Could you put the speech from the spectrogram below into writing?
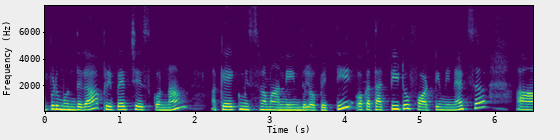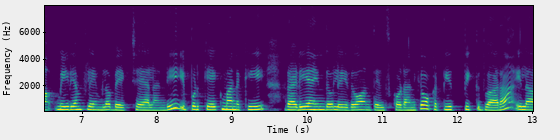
ఇప్పుడు ముందుగా ప్రిపేర్ చేసుకున్న కేక్ మిశ్రమాన్ని ఇందులో పెట్టి ఒక thirty to forty minutes medium ఫ్లేమ్లో బేక్ చేయాలండి. ఇప్పుడు కేక్ మనకి రెడీ అయిందో లేదో అని తెలుసుకోవడానికి ఒక టీత్ పిక్ ద్వారా ఇలా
